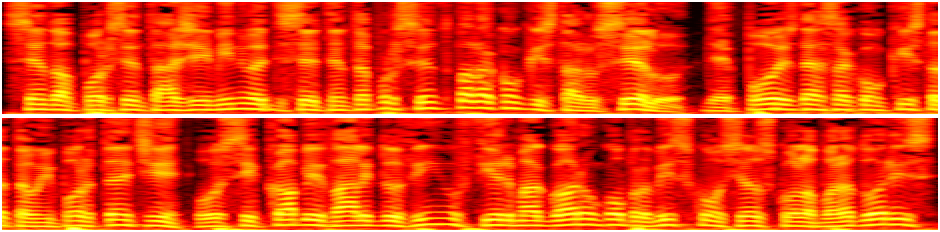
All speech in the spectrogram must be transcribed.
sendo a porcentagem mínima de 70% para conquistar o selo. Depois dessa conquista tão importante, o Cicobi Vale do Vinho firma agora um compromisso com seus colaboradores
